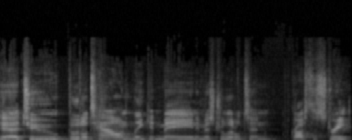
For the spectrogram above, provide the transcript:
to the little town, Lincoln, Maine, and Mr. Littleton across the street.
